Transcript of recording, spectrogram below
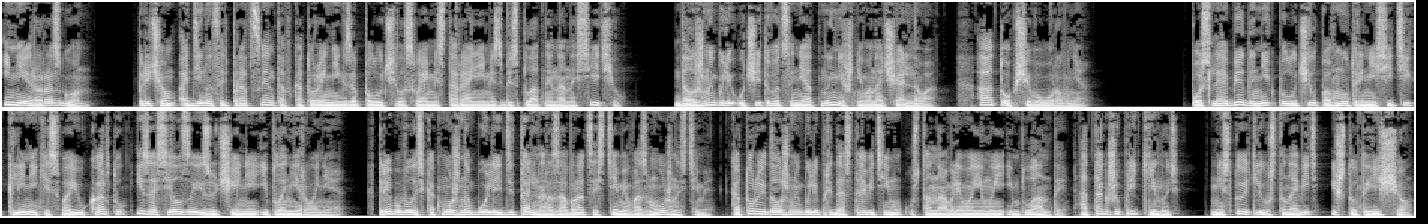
и нейроразгон. Причем 11%, которые Ник заполучил своими стараниями с бесплатной наносетью, должны были учитываться не от нынешнего начального, а от общего уровня. После обеда Ник получил по внутренней сети клиники свою карту и засел за изучение и планирование. Требовалось как можно более детально разобраться с теми возможностями, которые должны были предоставить ему устанавливаемые импланты, а также прикинуть, не стоит ли установить и что-то еще.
